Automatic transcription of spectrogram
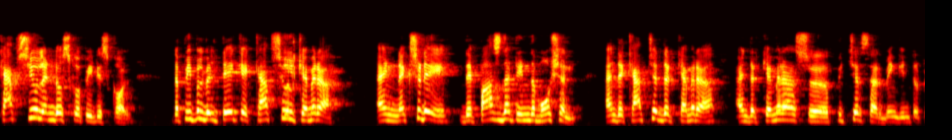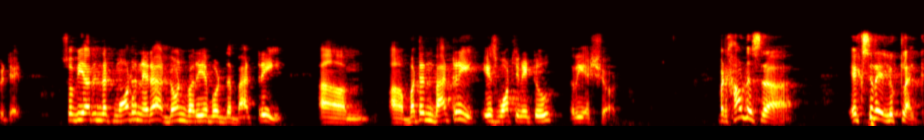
capsule endoscopy it is called. The people will take a capsule camera and next day they pass that in the motion and they capture that camera and that camera's uh, pictures are being interpreted. So we are in that modern era. Don't worry about the battery. Um, uh, button battery is what you need to reassure. But how does the X-ray look like?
